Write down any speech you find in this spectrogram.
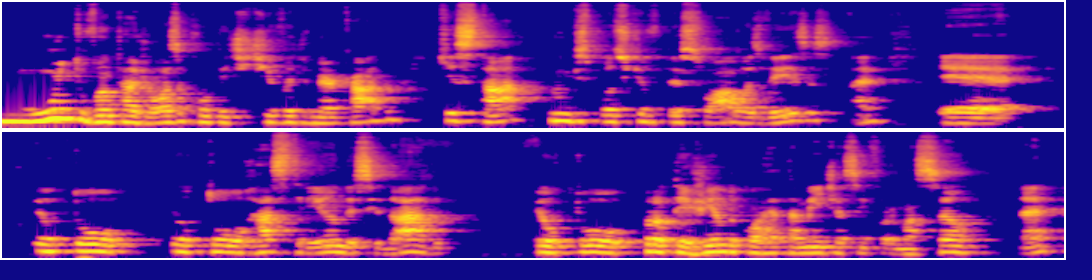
muito vantajosa, competitiva de mercado, que está num dispositivo pessoal, às vezes. Né? É, eu tô, estou tô rastreando esse dado, eu estou protegendo corretamente essa informação. Né?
